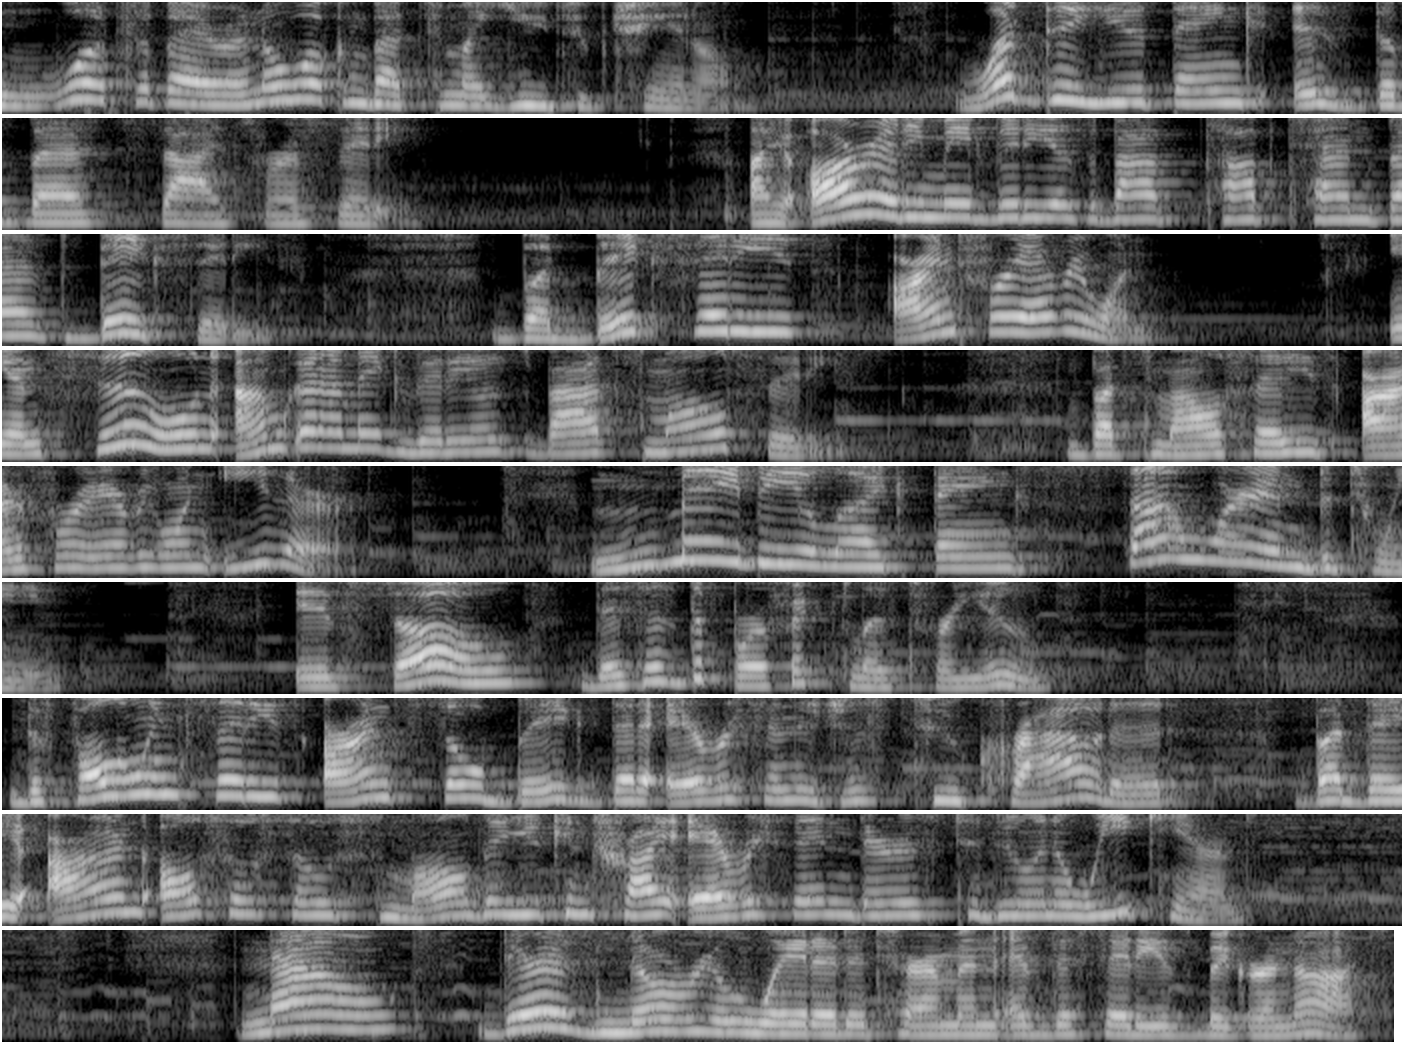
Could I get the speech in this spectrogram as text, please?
what's up everyone and welcome back to my YouTube channel. What do you think is the best size for a city? I already made videos about top 10 best big cities, but big cities aren't for everyone. And soon I'm gonna make videos about small cities, but small cities aren't for everyone either. Maybe you like things somewhere in between. If so, this is the perfect list for you. The following cities aren't so big that everything is just too crowded, but they aren't also so small that you can try everything there is to do in a weekend. Now, there is no real way to determine if the city is big or not.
